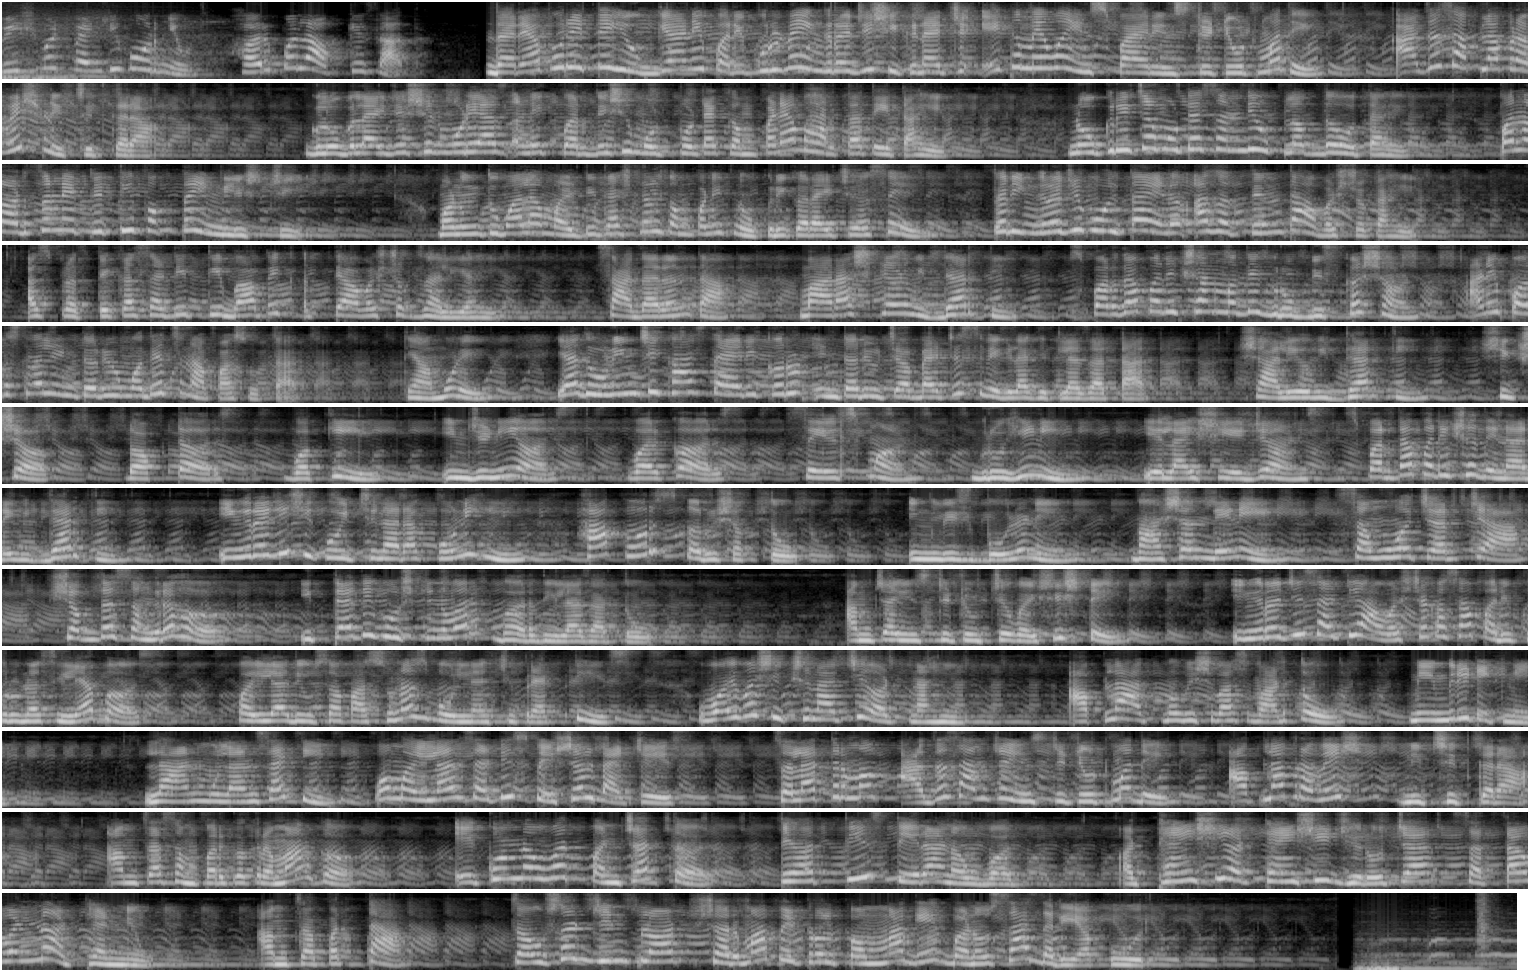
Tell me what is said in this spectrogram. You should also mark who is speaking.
Speaker 1: विश्व 24 न्यूज हर्पल आपके साथ.
Speaker 2: दर्यापूर येथे योग्य आणि परिपूर्ण इंग्रजी शिकण्याचे एकमेव इन्स्पायर इन्स्टिट्यूटमध्ये आजच आपला प्रवेश निश्चित करा. ग्लोबलायझेशनमुळे आज अनेक परदेशी मोठमोठ्या कंपन्या भारतात येत आहेत. नोकरीच्या मोठ्या संधी उपलब्ध होत आहेत पण अडचण येते ती फक्त इंग्लिशची. म्हणून तुम्हाला मल्टीनॅशनल कंपनीत नोकरी करायची असेल तर इंग्रजी बोलता येणं आज अत्यंत आवश्यक आहे. आज प्रत्येकासाठी ती बाब एक अत्यावश्यक झाली आहे. साधारणतः महाराष्ट्रीयन विद्यार्थी स्पर्धा परीक्षांमध्ये ग्रुप डिस्कशन आणि पर्सनल इंटरव्ह्यू मध्येच नापास होतात. त्यामुळे या दोन्हींची खास तयारी करून इंटरव्ह्यूच्या बॅचेस वेगळ्या घेतल्या जातात. शालेय विद्यार्थी शिक्षक डॉक्टर्स वकील इंजिनियर्स वर्कर्स सेल्समन गृहिणी एल आय सी एजंट्स स्पर्धा परीक्षा देणारे विद्यार्थी इंग्रजी शिकू इच्छिणारा कोणीही हा कोर्स करू शकतो. इंग्लिश बोलणे भाषण देणे समूह चर्चा शब्दसंग्रह इत्यादी गोष्टींवर भर दिला जातो. आमच्या इन्स्टिट्यूटचे वैशिष्ट्ये इंग्रजीसाठी आवश्यक असा परिपूर्ण सिलेबस पहिल्या दिवसापासूनच बोलण्याची प्रॅक्टिस वय व शिक्षणाची अट नाही. आपला आत्मविश्वास वाढतो. मेमरी टेक्निक लहान मुलांसाठी व महिलांसाठी स्पेशल बॅचेस चला तर मग आजच आमच्या इन्स्टिट्यूटमध्ये आपला प्रवेश निश्चित करा. आमचा संपर्क क्रमांक एकोणनव्वद पंच्याहत्तर तेहतीस तेरा नव्वद अठ्ठ्याऐंशी अठ्ठ्याऐंशी झिरो चार सत्तावन्न अठ्ठ्याण्णव. आमचा पत्ता चौसष्ट जिन प्लॉट शर्मा पेट्रोल पंप मागे बनोसा दर्यापूर.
